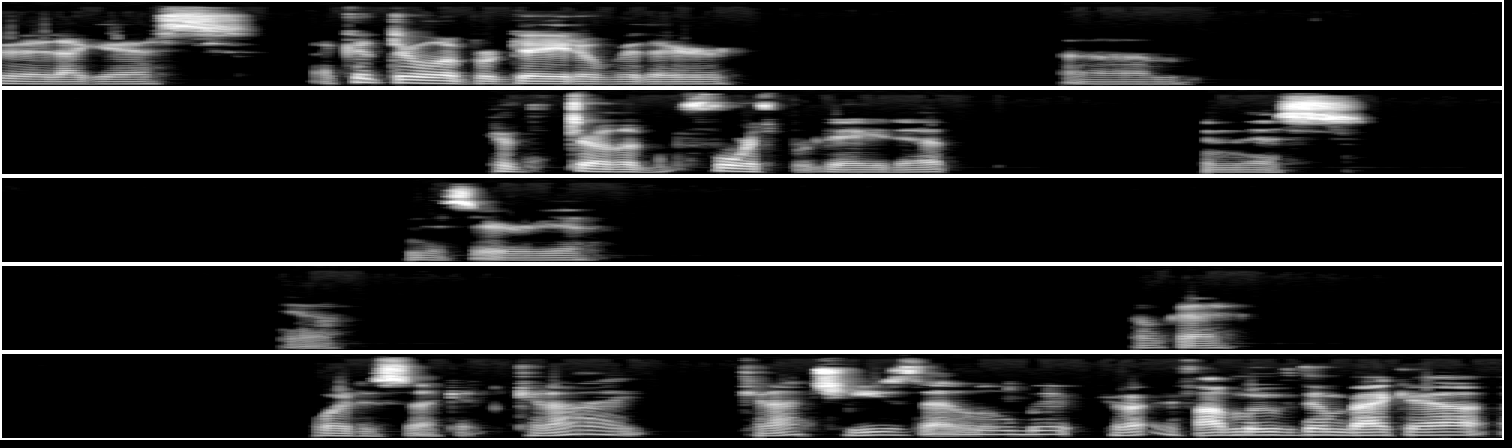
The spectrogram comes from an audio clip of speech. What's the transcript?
Good, I guess. I could throw a brigade over there. Um, could throw the fourth brigade up in this in this area. Yeah. Okay. Wait a second. Can I can I cheese that a little bit? I, if I move them back out,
